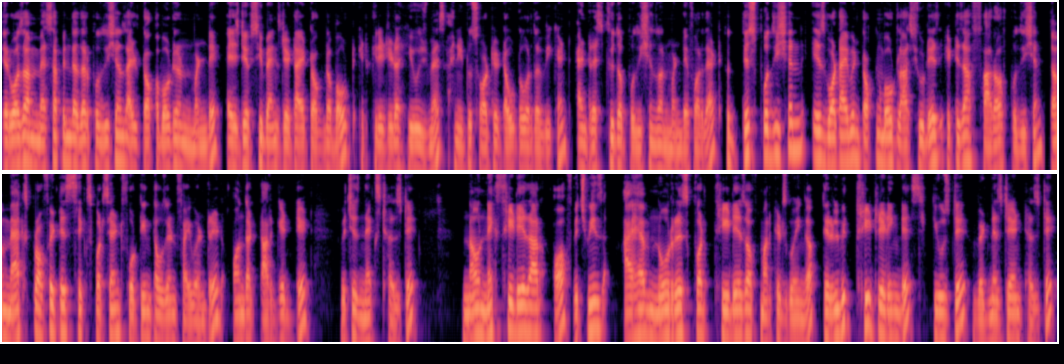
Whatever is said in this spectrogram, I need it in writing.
There was a mess up in the other positions. I'll talk about it on Monday. HDFC Bank's data I talked about, it created a huge mess. I need to sort it out over the weekend and rescue the positions on Monday for that. So this position is what I've been talking about last few days. It is a far off position. The max profit is 6%, 14,500 on the target date, which is next Thursday. Now next three days are off, which means I have no risk for three days of markets going up. There will be three trading days, Tuesday, Wednesday and Thursday,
